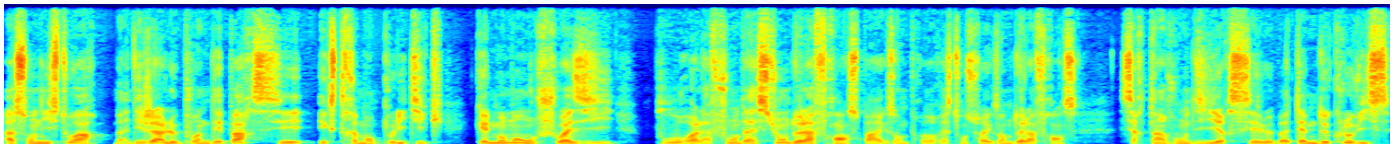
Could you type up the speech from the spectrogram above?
à son histoire. Ben, déjà, le point de départ, c'est extrêmement politique. Quel moment on choisit pour la fondation de la France, par exemple. Restons sur l'exemple de la France. Certains vont dire c'est le baptême de Clovis,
